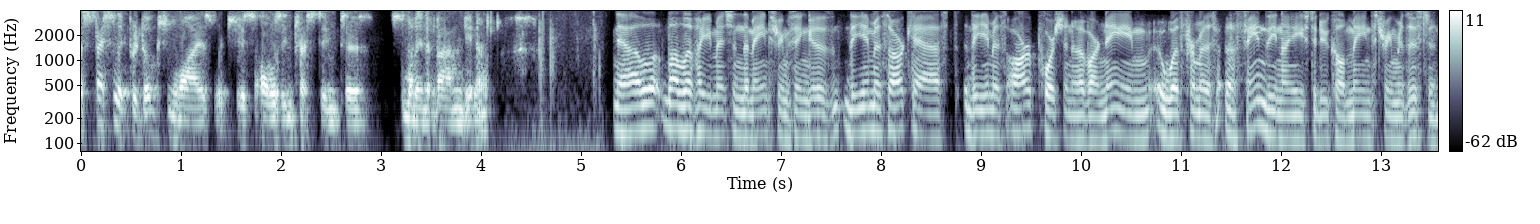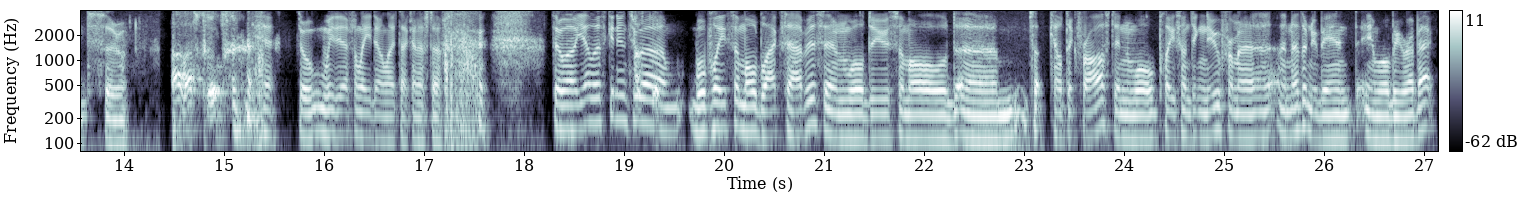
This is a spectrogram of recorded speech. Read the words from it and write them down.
especially production-wise, which is always interesting to someone in a band. You know. Yeah, I lo- I love how you mentioned the mainstream thing because the MSR cast, the MSR portion of our name was from a, a fanzine I used to do called Mainstream Resistance. So, Oh, that's cool. yeah, so we definitely don't like that kind of stuff. so, uh, yeah, let's get into. Um, we'll play some old Black Sabbath, and we'll do some old um, Celtic Frost, and we'll play something new from a, another new band, and we'll be right back.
